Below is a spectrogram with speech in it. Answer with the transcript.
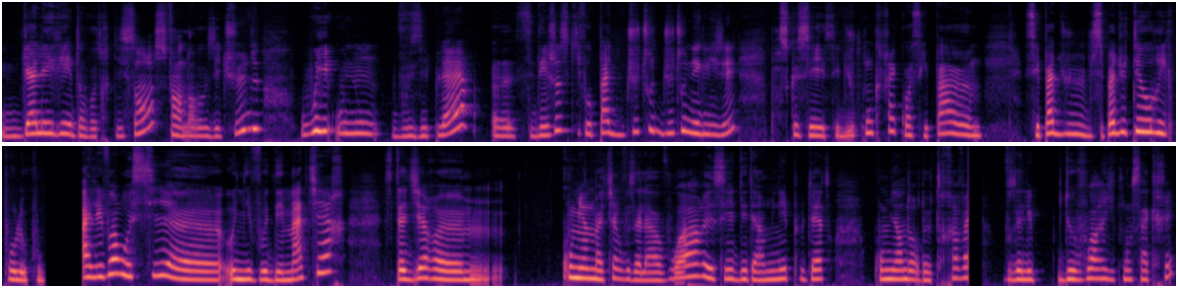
galérer dans votre licence, enfin dans vos études, oui ou non vous y plaire. Euh, c'est des choses qu'il faut pas du tout, du tout négliger parce que c'est du concret, quoi. C'est pas, euh, c'est pas du, théorique pour le coup. Allez voir aussi euh, au niveau des matières, c'est-à-dire combien de matières vous allez avoir, essayer de déterminer peut-être combien d'heures de travail vous allez devoir y consacrer.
